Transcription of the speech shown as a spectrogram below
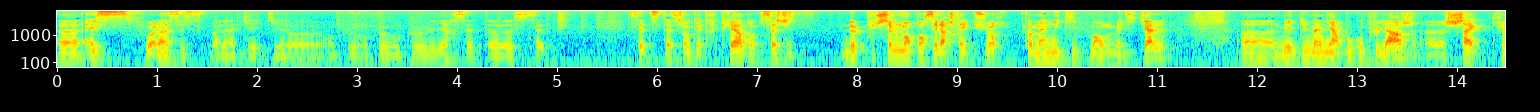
voilà, euh, on, peut, lire cette, euh, cette, citation qui est très claire. Donc il s'agit de plus seulement penser l'architecture comme un équipement médical, euh, mais d'une manière beaucoup plus large. chaque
